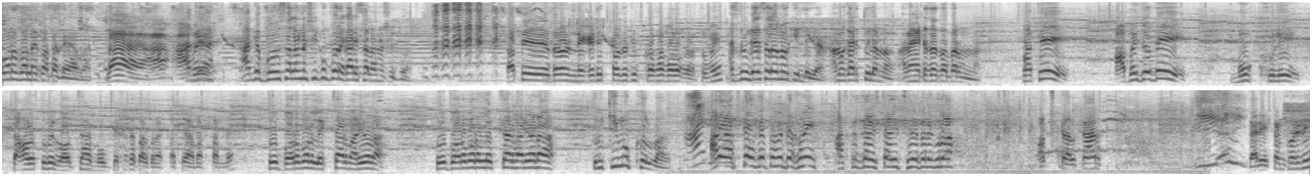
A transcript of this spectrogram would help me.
বড় গলায় কথা কয় আবার। না আগে আগে বউ চালানো শিখো পরে গাড়ি চালানো শিখো। সাথে ধরো নেগেটিভ পজিটিভ কথা বলো কেন তুমি? আচ্ছা তুমি গাড়ি চালানো কি লেগা? আমার গাড়ি তুলে না আমি হেঁটে যেতে পারব না। সাথে আমি যদি মুখ খুলি তাহলে তুমি লজ্জায় মুখ দেখাতে পারবে না সাথে আমার সামনে। তুমি বড় বড় লেকচার মারিও না। তুমি বড় বড় লেকচার মারিও না। তুমি কি মুখ খুলবা? আরে আজকালকার তুমি দেখো নি আজকালকার স্টাইল ছেলে পেলেগুলো আজকালকার গাড়ি স্ট্যান্ড করিনি?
